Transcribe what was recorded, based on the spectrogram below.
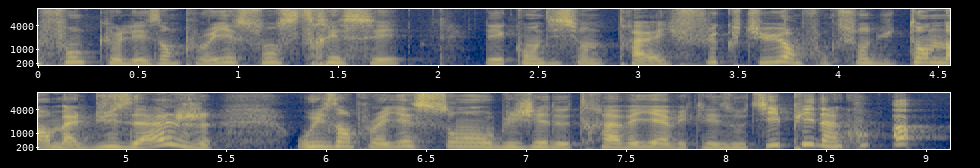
font que les employés sont stressés. Les conditions de travail fluctuent en fonction du temps normal d'usage, où les employés sont obligés de travailler avec les outils, puis d'un coup, ah,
